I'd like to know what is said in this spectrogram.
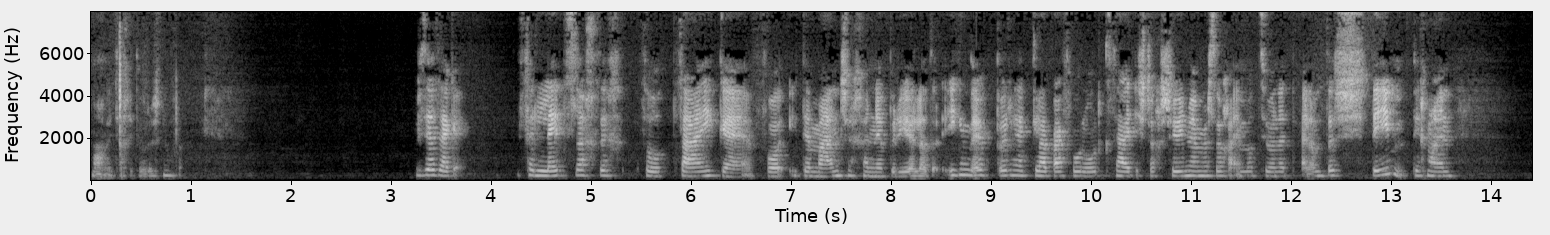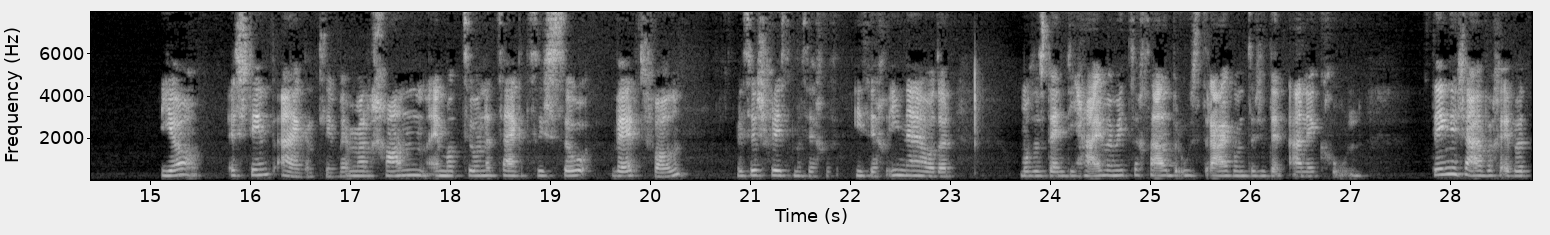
mal wieder ein bisschen durchschnaufen. Wie soll ich sagen, verletzlich sich so zeigen, von in den Menschen können brüllen oder irgendjemand hat glaube ich auch vor Ort gesagt, ist doch schön, wenn man solche Emotionen teilt und das stimmt. Ich meine, ja, es stimmt eigentlich. Wenn man kann Emotionen zeigen, das ist so wertvoll, weil sonst frisst man sich in sich rein oder muss es dann die Heime mit sich selber austragen und das ist dann auch nicht cool. Das Ding ist einfach eben,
